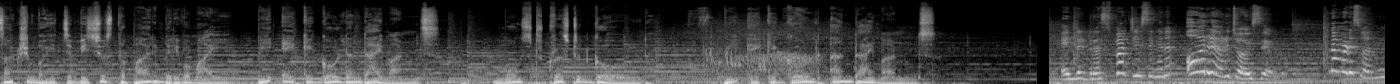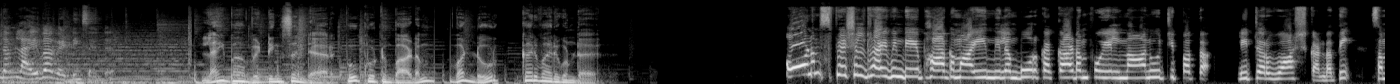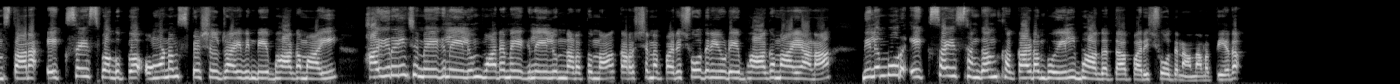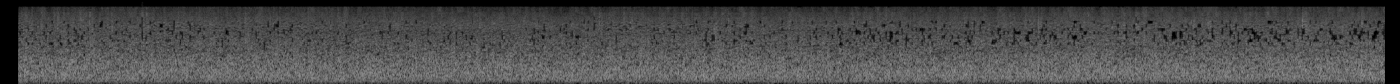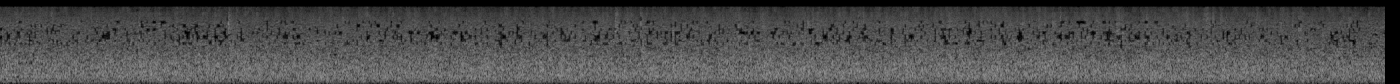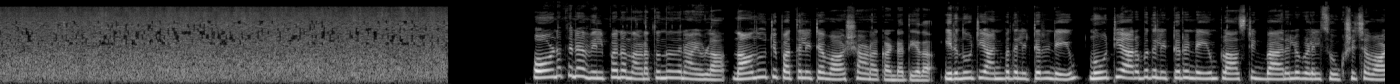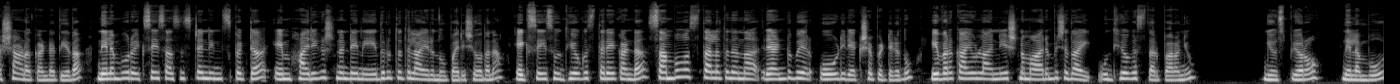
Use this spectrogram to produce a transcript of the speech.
സാക്ഷ്യം വഹിച്ച വിശ്വസ്ത പാരമ്പര്യവുമായി P A K gold and diamonds most trusted gold P A K gold and diamonds എന്റെ ഡ്രസ് പർച്ചേസിംഗിന് ഒരേ ഒരു ചോയ്സേ ഉള്ളൂ. നമ്മുടെ സ്വന്തം Laiba wedding centre Laiba wedding centre Pookkottumpadam Wandoor Karuvarakundu. Onam special ഡ്രൈവിന്റെ ഭാഗമായി നിലമ്പൂർ കക്കാടംപൊയിൽ നാനൂറ്റി പത്ത് ലിറ്റർ വാഷ് കണ്ടെത്തി. സംസ്ഥാന എക്സൈസ് വകുപ്പ് ഓണം സ്പെഷ്യൽ ഡ്രൈവിന്റെ ഭാഗമായി ഹൈറേഞ്ച് മേഖലയിലും വനമേഖലയിലും നടത്തുന്ന കർശന പരിശോധനയുടെ ഭാഗമായാണ് നിലമ്പൂർ എക്സൈസ് സംഘം കക്കാടംപൊയിൽ ഭാഗത്ത് പരിശോധന നടത്തിയത്. ഓണത്തിന് വിൽപ്പന നടത്തുന്നതിനായുള്ള നാനൂറ്റി പത്ത് ലിറ്റർ വാഷാണ് കണ്ടെത്തിയത്. ഇരുന്നൂറ്റി അൻപത് ലിറ്ററിന്റെയും നൂറ്റി അറുപത് ലിറ്ററിന്റെയും പ്ലാസ്റ്റിക് ബാരലുകളിൽ സൂക്ഷിച്ച വാഷാണ് കണ്ടെത്തിയത്. Nilambur excise assistant inspector M ഹരികൃഷ്ണന്റെ നേതൃത്വത്തിലായിരുന്നു പരിശോധന. എക്സൈസ് ഉദ്യോഗസ്ഥരെ കണ്ട് സംഭവ സ്ഥലത്ത് നിന്ന് രണ്ടുപേർ ഓടി രക്ഷപ്പെട്ടിരുന്നു. ഇവർക്കായുള്ള അന്വേഷണം ആരംഭിച്ചതായി ഉദ്യോഗസ്ഥർ പറഞ്ഞു. News bureau Nilambur.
